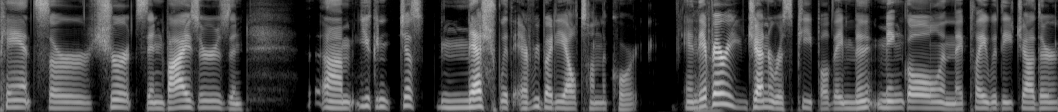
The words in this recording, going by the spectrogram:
pants or shirts and visors, and um, you can just mesh with everybody else on the court. And Yeah. they're very generous people. They mi- mingle and they play with each other.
